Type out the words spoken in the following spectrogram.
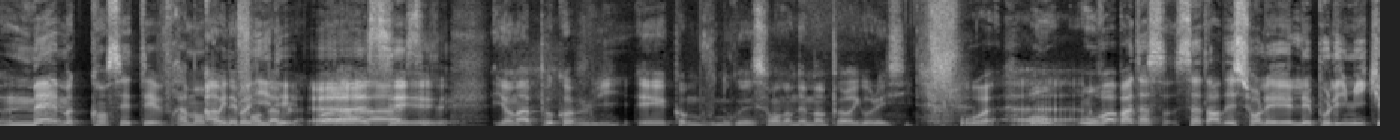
Même quand c'était vraiment pas une bonne idée. Voilà, Il y en a peu comme lui, et comme vous nous connaissez, on en aime un peu rigoler ici. ouais. On, on va pas s'attarder sur les, les polémiques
